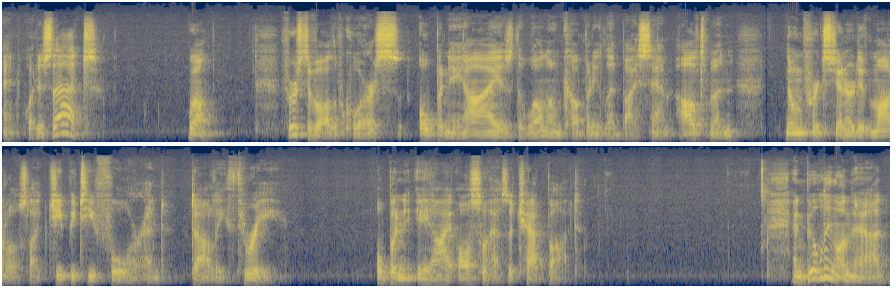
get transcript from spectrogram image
And what is that? Well, first of all, of course, OpenAI is the well known company led by Sam Altman, known for its generative models like GPT 4 and DALL-E 3. OpenAI also has a chatbot. And building on that,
